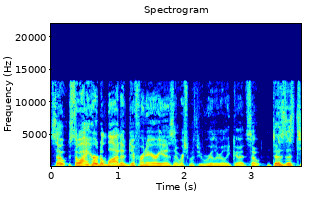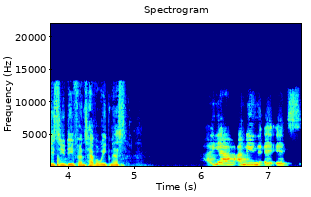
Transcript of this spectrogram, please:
So, so I heard a lot of different areas that were supposed to be really, really good. So, does this TCU defense have a weakness? Uh, yeah, I mean, it, it's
